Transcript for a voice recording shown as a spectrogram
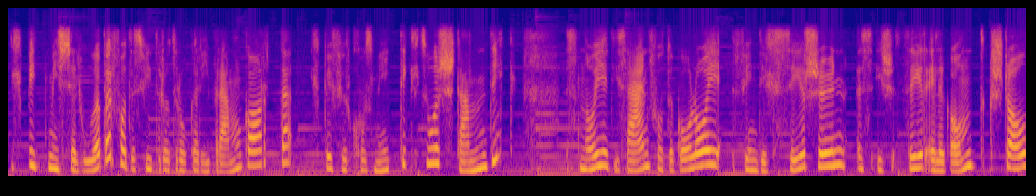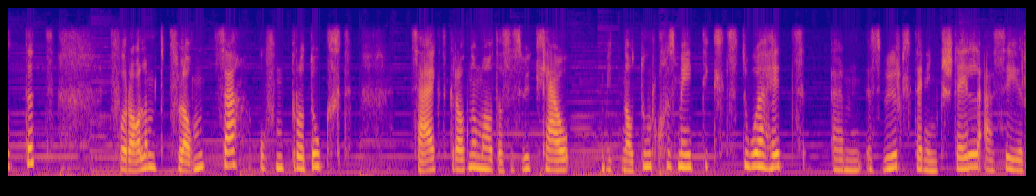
Ich bin Michelle Huber von der Drogerie Bremgarten. Ich bin für Kosmetik zuständig. Das neue Design von der Goloi finde ich sehr schön. Es ist sehr elegant gestaltet. Vor allem die Pflanzen auf dem Produkt zeigt gerade nochmal, dass es wirklich auch mit Naturkosmetik zu tun hat. Ähm, es wirkt dann im Gestell auch sehr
